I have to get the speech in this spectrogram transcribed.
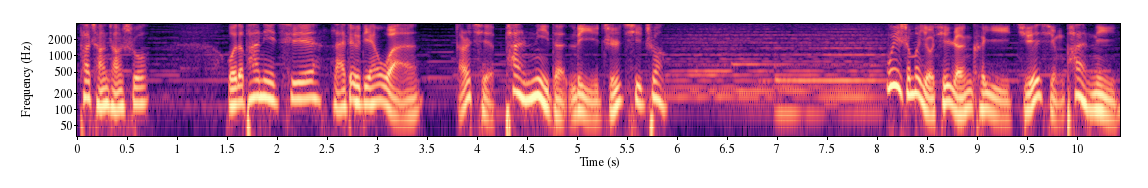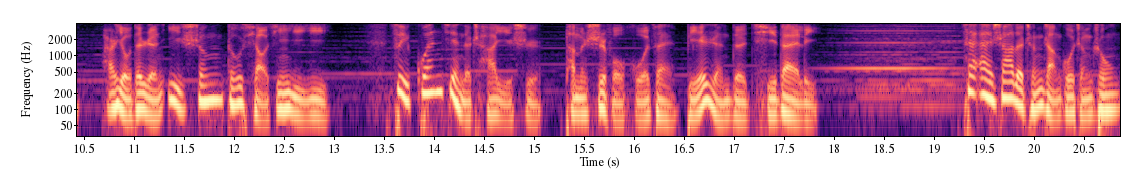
她常常说：“我的叛逆期来的有点晚，而且叛逆的理直气壮。”为什么有些人可以觉醒叛逆，而有的人一生都小心翼翼？最关键的差异是，他们是否活在别人的期待里。在艾莎的成长过程中，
